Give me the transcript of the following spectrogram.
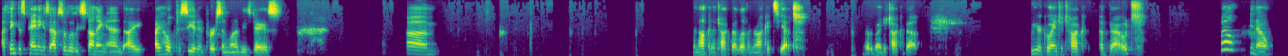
I think this painting is absolutely stunning, and I, I hope to see it in person one of these days. Um, we're not going to talk about Love and Rockets yet. We're going to talk about. We are going to talk about, well, you know,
